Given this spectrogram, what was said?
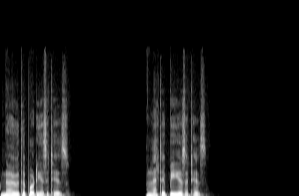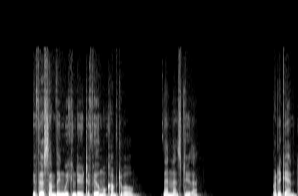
Know the body as it is, and let it be as it is. If there's something we can do to feel more comfortable, then let's do that. But again,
